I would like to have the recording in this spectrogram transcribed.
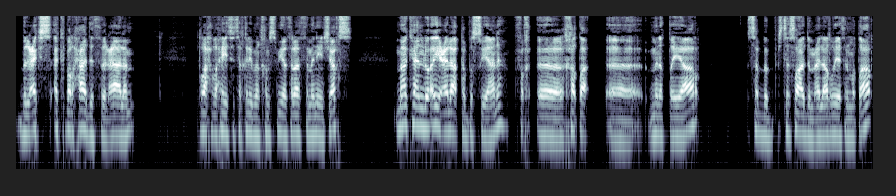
بالعكس أكبر حادث في العالم. راح ضحيته تقريبا 583 شخص. ما كان له أي علاقة بالصيانة آه، خطأ من الطيار سبب تصادم على أرضية المطار.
